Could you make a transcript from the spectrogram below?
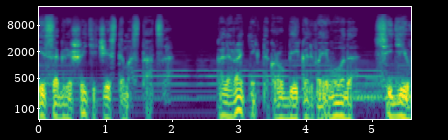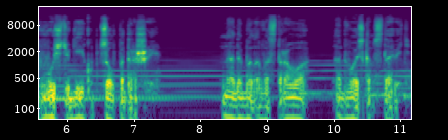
И согрешите чистым остаться. Коль ратник, так руби, коль воевода, сиди в устюге и купцов потроши. Надо было в острово над войском ставить.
